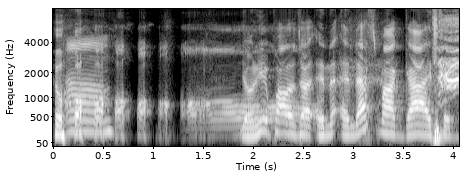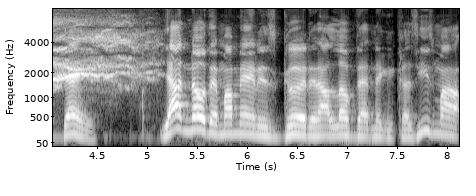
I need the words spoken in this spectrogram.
to um, Yo, and he apologized, and and that's my guy today. Y'all know that my man is good, and I love that nigga because he's my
